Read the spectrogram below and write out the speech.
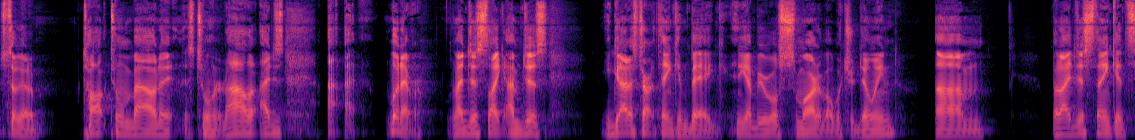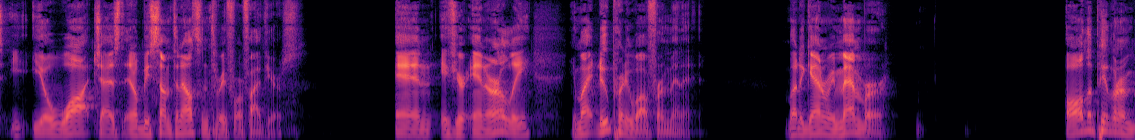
still got to talk to them about it. and It's two hundred dollars. I just, I, I, whatever. I just like I'm just. You got to start thinking big and you got to be real smart about what you're doing. Um, but I just think it's you'll watch as it'll be something else in three, four, five years. And if you're in early, you might do pretty well for a minute. But again, remember, all the people are,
